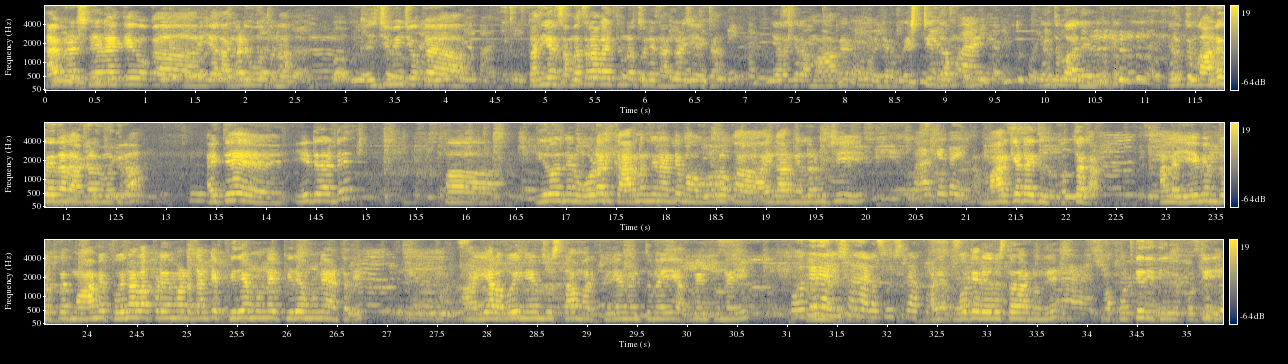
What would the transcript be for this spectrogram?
Hi friends నేనైతే ఒక ఇవాళ అంగడి పోతున్నా. ఇంచుమించు ఒక పదిహేను సంవత్సరాలు అవుతుండొచ్చు నేను అంగడి చేయక. ఇలా మా ఆమెకు రెస్ట్ ఇద్దామని హెల్త్ బాగాలేదు. హెల్త్ బాగాలేదని అంగడి పోతున్నా. అయితే ఏంటిదంటే ఆ, ఈరోజు నేను ఓడడానికి కారణం ఏంటంటే మా ఊర్లో ఒక ఐదారు నెలల నుంచి మార్కెట్ అవుతుంది కొత్తగా. అలా ఏమేమి దొరకదు మా ఆమె పోయినప్పుడు ఏమంటది అంటే పిరేం ఉన్నాయి పిరేం ఉన్నాయి అంటది. ఇవాళ పోయి నేను చూస్తా మరి పిరేం ఎంత ఉన్నాయి అవి ఎంత ఉన్నాయి పోతే తెలుస్తుంది అక్కడ చూసి రా అదే పోతే తెలుస్తుంది అంటుంది. మా పొట్టిది దీని పొట్టిది.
